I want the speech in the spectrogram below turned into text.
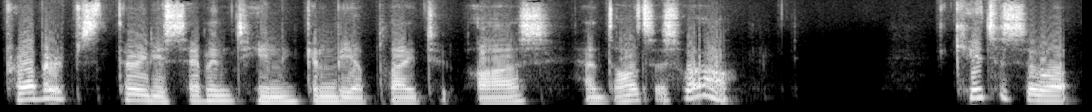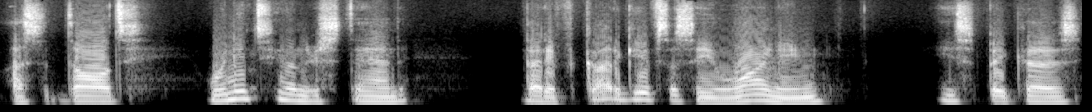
Proverbs 30:17 can be applied to us adults as well. Kids as well as adults, we need to understand that if God gives us a warning, it's because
